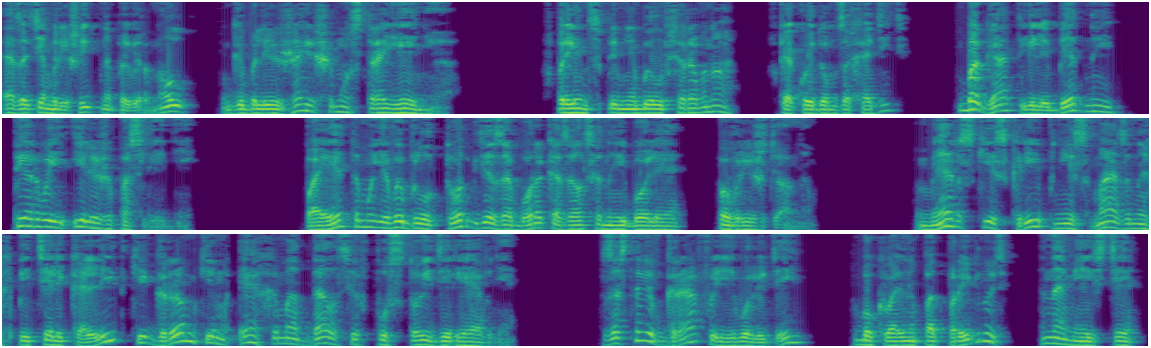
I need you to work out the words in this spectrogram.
а затем решительно повернул к ближайшему строению. В принципе, мне было все равно, в какой дом заходить, богатый или бедный, первый или же последний. Поэтому я выбрал тот, где забор оказался наиболее поврежденным. Мерзкий скрип несмазанных петель калитки громким эхом отдался в пустой деревне, заставив графа и его людей буквально подпрыгнуть на месте.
